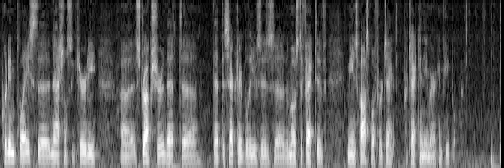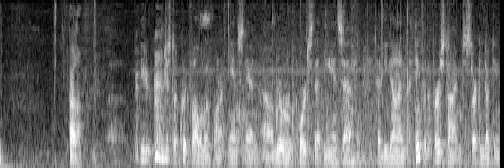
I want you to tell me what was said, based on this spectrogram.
put in place the national security uh, structure that, uh, that the Secretary believes is uh, the most effective means possible for protect- protecting the American people. Carlo? Peter, just a quick follow-up on Afghanistan. Um, There were reports that the ANSF had begun, I think for the first time, to start conducting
